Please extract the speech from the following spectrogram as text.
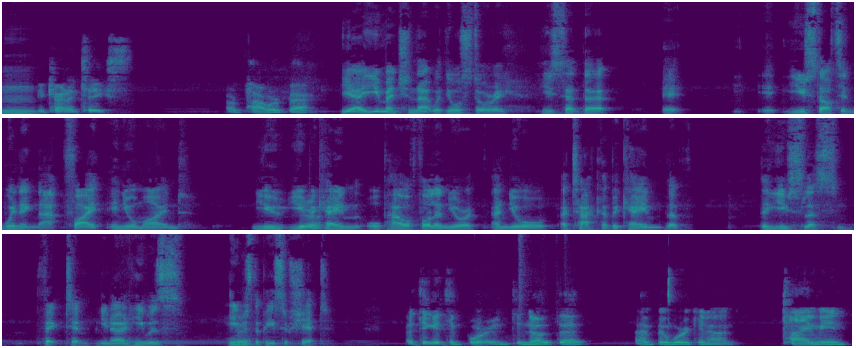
Mm. It kind of takes our power back. Yeah, you mentioned that with your story. You said that it, it you started winning that fight in your mind. You you Yeah. became all powerful, and your and your attacker became the the useless victim. You know, and he was he was the piece of shit. I think it's important to note that I've been working on timing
